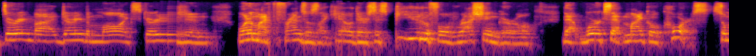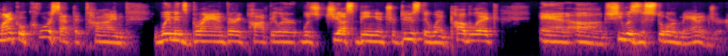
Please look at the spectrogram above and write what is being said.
during my during the mall excursion, one of my friends was like, "Yo, there's this beautiful Russian girl that works at Michael Kors." So Michael Kors at the time, women's brand, very popular, was just being introduced. They went public, and um, she was the store manager.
